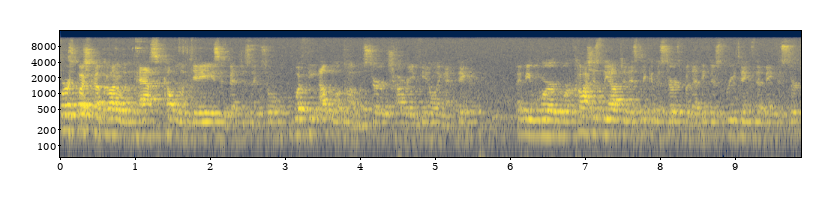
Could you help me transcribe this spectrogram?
First question I've got over the past couple of days has been just like, so what's the outlook on the search? How are you feeling? I think, I mean, we're, we're cautiously optimistic in the search, but I think there's three things that make the search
